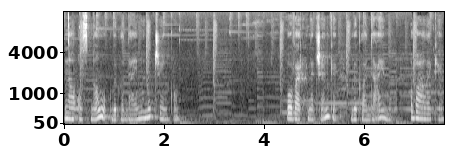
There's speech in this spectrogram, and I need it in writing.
На основу викладаємо начинку. Поверх начинки викладаємо валики.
